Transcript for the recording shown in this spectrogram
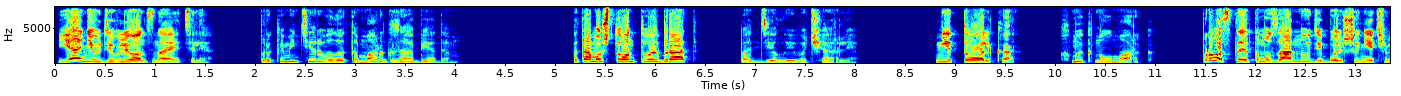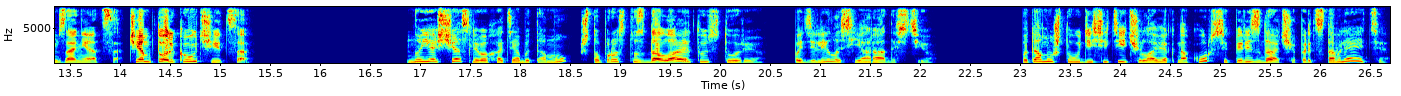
«Я не удивлен, знаете ли», — прокомментировал это Марк за обедом. «Потому что он твой брат?» — поддела его Чарли. «Не только хмыкнул Марк. Просто этому зануде больше нечем заняться, чем только учиться. Но я счастлива хотя бы тому, что просто сдала эту историю. Поделилась я радостью. Потому что у десяти человек на курсе пересдача, представляете?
